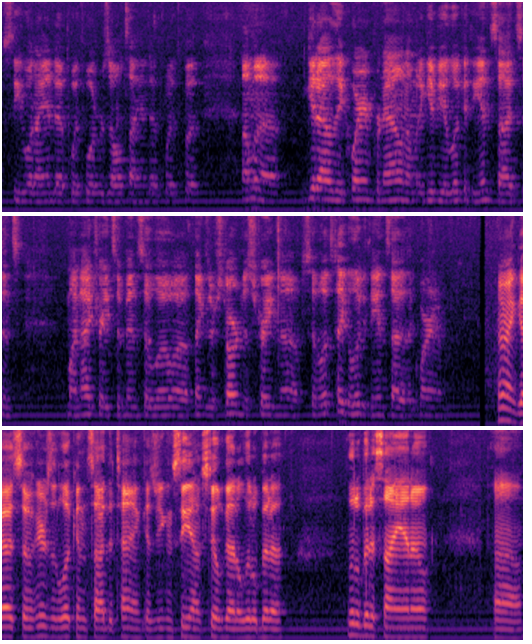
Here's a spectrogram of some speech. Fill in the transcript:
see what I end up with, what results I end up with. But I'm gonna get out of the aquarium for now, and I'm gonna give you a look at the inside since my nitrates have been so low. Uh, things are starting to straighten up. So let's take a look at the inside of the aquarium. Alright guys, so here's a look inside the tank. As you can see I've still got a little bit of little bit of cyano. Uh,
